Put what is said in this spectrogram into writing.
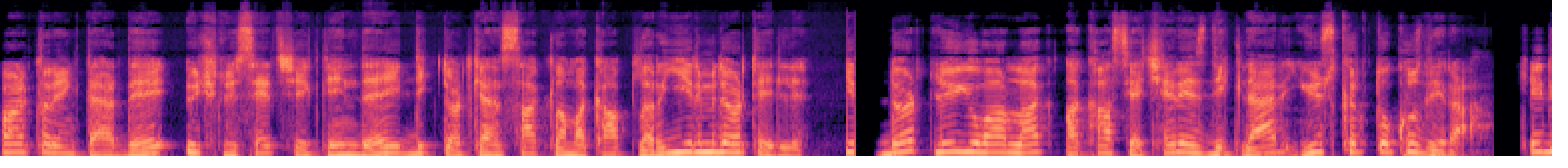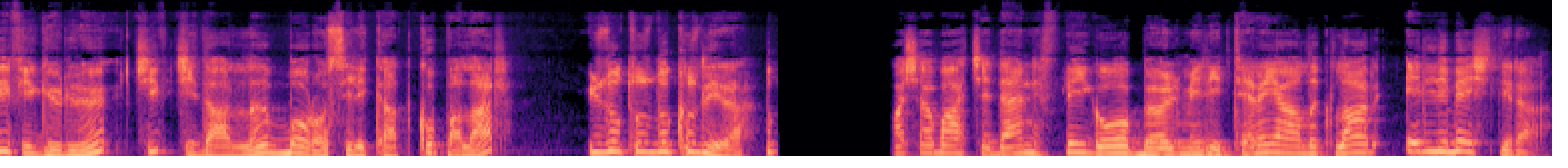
Farklı renklerde üçlü set şeklinde dikdörtgen saklama kapları 24.50. Dörtlü yuvarlak akasya çerezlikler 149 lira. Kedi figürlü çift cidarlı borosilikat kupalar 139 lira. Paşa Bahçe'den frigo bölmeli tereyağlıklar 55 lira.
